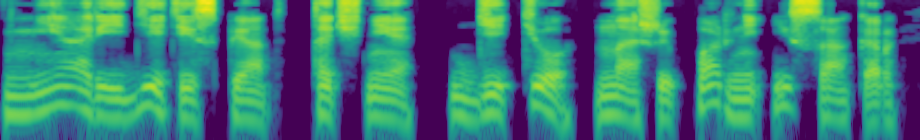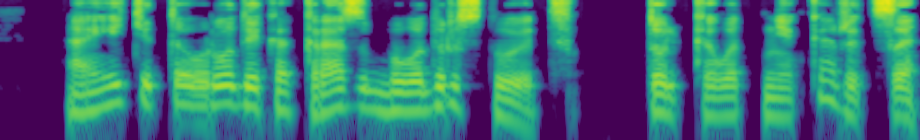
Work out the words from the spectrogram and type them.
Не ори, дети спят, точнее, дитё, наши парни и Сакар. А эти-то уроды как раз бодрствуют. Только вот мне кажется,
